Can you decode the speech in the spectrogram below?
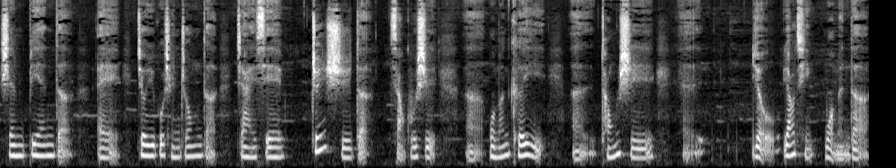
身边的哎就医过程中的这样一些真实的小故事，呃，我们可以呃同时呃有邀请我们的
